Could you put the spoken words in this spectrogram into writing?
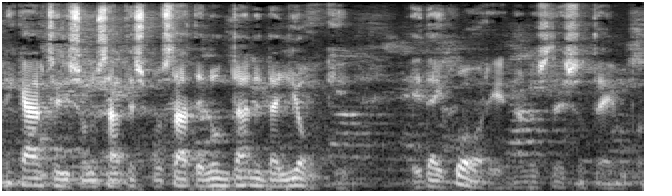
le carceri sono state spostate lontane dagli occhi e dai cuori nello stesso tempo.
